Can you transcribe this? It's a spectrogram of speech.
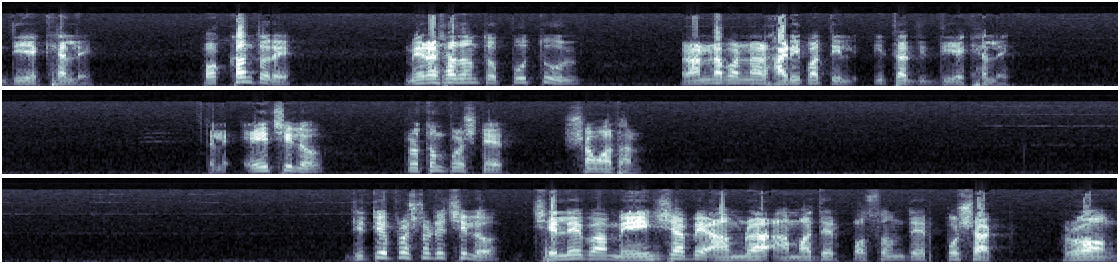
দিয়ে খেলে। পক্ষান্তরে মেয়েরা সাধারণত পুতুল, রান্নাবান্নার হাড়ি পাতিল ইত্যাদি দিয়ে খেলে। তাহলে এই ছিল প্রথম প্রশ্নের সমাধান। দ্বিতীয় প্রশ্নটি ছিল, ছেলে বা মেয়ে হিসাবে আমরা আমাদের পছন্দের পোশাক, রং,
